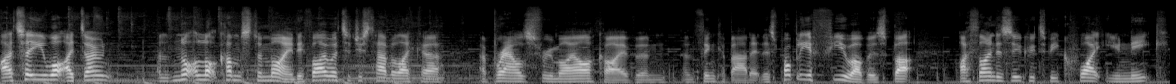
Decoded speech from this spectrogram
I tell you what, I don't. Not a lot comes to mind. If I were to just have a, like a, a browse through my archive and and think about it, there's probably a few others, but I find Izuku to be quite unique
